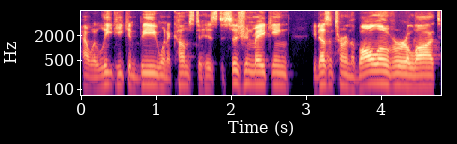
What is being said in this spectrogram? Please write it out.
how elite he can be when it comes to his decision making. He doesn't turn the ball over a lot.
